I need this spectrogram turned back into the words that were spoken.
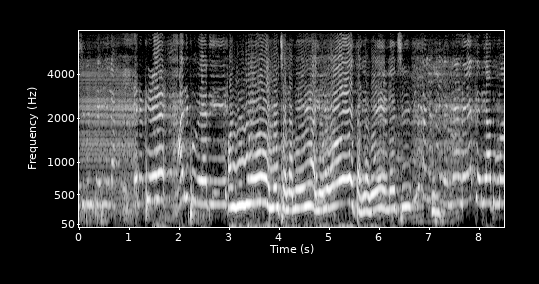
வச்சுதுன்னு தெரியல. எனக்கு அரிப்பு வேதி. ஐயோ ஐயோ செல்லமே ஐயோ தங்கவே என்னாச்சு என்னன்னே தெரியாதும்மா.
